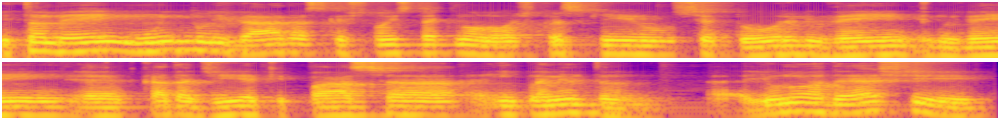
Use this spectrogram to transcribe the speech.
e também muito ligado às questões tecnológicas que o setor ele vem, ele vem é, cada dia que passa implementando. É, e o Nordeste,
